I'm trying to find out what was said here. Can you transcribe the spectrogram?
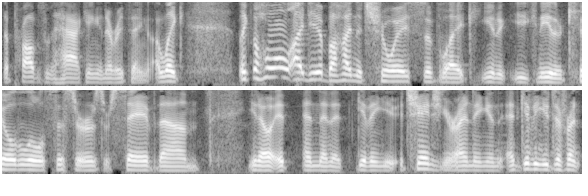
the problems with the hacking and everything, uh, like like the whole idea behind the choice of like you know you can either kill the little sisters or save them, you know it, and then it giving you it changing your ending and, and giving you different,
